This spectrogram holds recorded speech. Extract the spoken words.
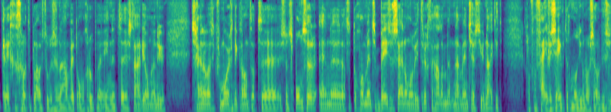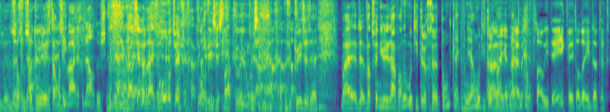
Kreeg een groot applaus toen zijn naam werd omgeroepen in het eh, stadion. En nu schijnbaar las ik vanmorgen in de krant dat eh, zijn sponsor... en eh, dat er toch wel mensen bezig zijn om hem weer terug te halen naar Manchester United. Ik geloof van 75 miljoen of zo. Dus eh, Hij zo, is duur is het hij allemaal niet. waarde gedaald dus. Ja, ik wou zeggen, want hij is voor 100 weggegaan. De crisis slaat toe, jongens. Ja, ja, ja, De crisis, hè. Maar eh, de- wat vinden jullie daarvan? Moet hij terug, eh, Ton? Kijken van jou, moet hij terug Ja, naar We hebben United? geen flauw idee. Ik weet alleen dat het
